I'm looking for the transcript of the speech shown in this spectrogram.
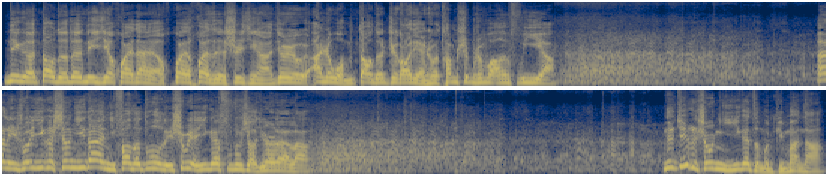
那个道德的那些坏蛋坏坏的事情啊？就是按照我们道德制高点说，他们是不是忘恩负义啊？按理说，一个生鸡蛋你放在肚子里，是不是也应该孵出小鸡来了？那这个时候你应该怎么评判他？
